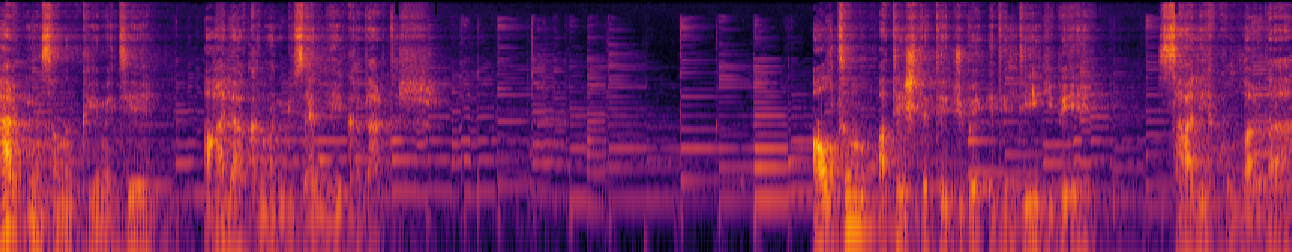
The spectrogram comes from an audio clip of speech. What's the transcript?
Her insanın kıymeti ahlakının güzelliği kadardır. Altın ateşle tecrübe edildiği gibi salih kullarda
